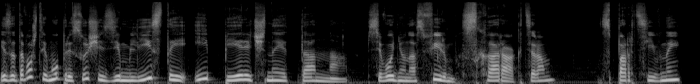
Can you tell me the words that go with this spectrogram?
из-за того, что ему присущи землистые и перечные тона. Сегодня у нас фильм с характером, спортивный,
